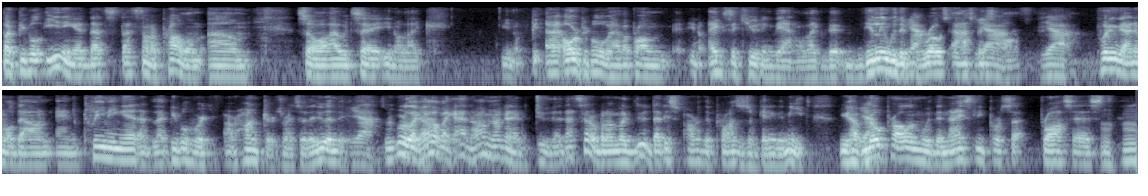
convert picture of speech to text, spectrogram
But people eating it, that's that's not a problem. Um, so I would say, you know, like, you know, uh, or people who have a problem, you know, executing the animal, like the, dealing with the Yeah. gross aspects Yeah. of Yeah. putting the animal down and cleaning it, and like people who are, are hunters, right? So they do it. Yeah. So people are like, oh my god, no, I'm not gonna do that. That's terrible. But I'm like, dude, that is part of the process of getting the meat. You have Yeah. no problem with the nicely proce- processed hmm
